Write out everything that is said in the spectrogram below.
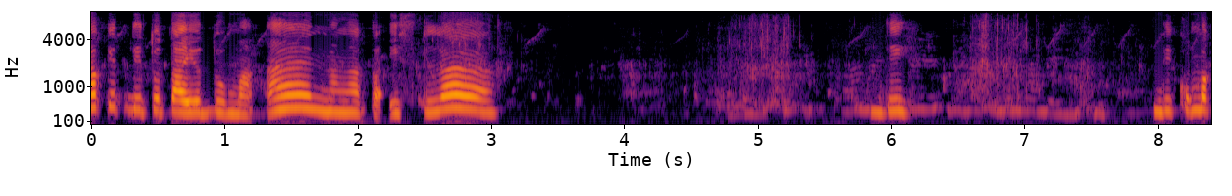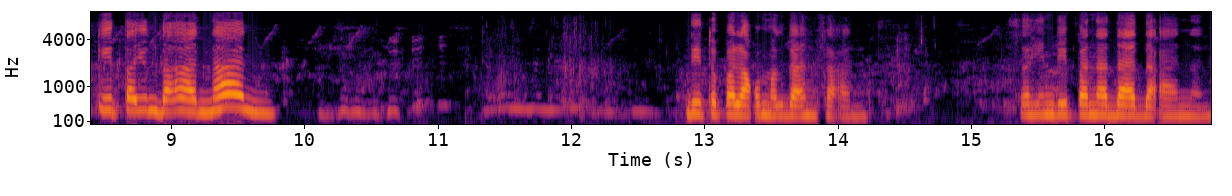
Bakit dito tayo dumaan, mga kaisla? Hindi. Hindi ko makita yung daanan. Dito pala ako magdaan saan? Sa hindi pa nadadaanan.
